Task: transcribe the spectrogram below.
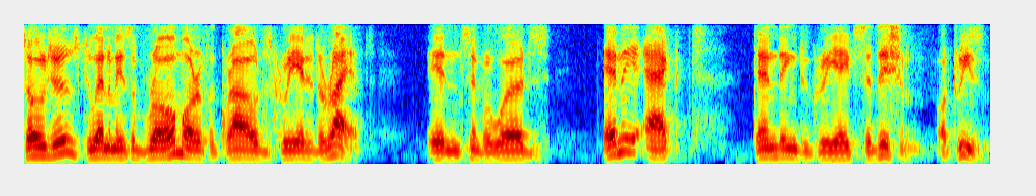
soldiers to enemies of Rome, or if the crowds created a riot. In simple words, any act tending to create sedition or treason.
